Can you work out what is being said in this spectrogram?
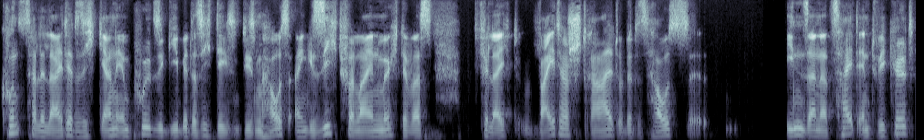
Kunsthalle leite, dass ich gerne Impulse gebe, dass ich diesem, diesem Haus ein Gesicht verleihen möchte, was vielleicht weiter strahlt oder das Haus äh, in seiner Zeit entwickelt,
